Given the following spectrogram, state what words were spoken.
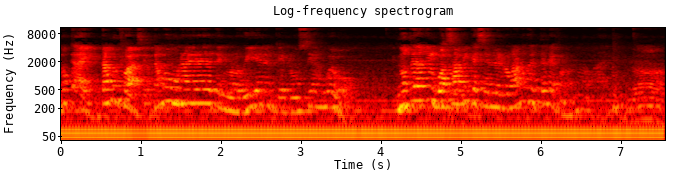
no cae, está muy fácil. Estamos en una era de tecnología en el que no seas huevo. No te dan el WhatsApp y que se le robaron el teléfono. No, vale. No.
